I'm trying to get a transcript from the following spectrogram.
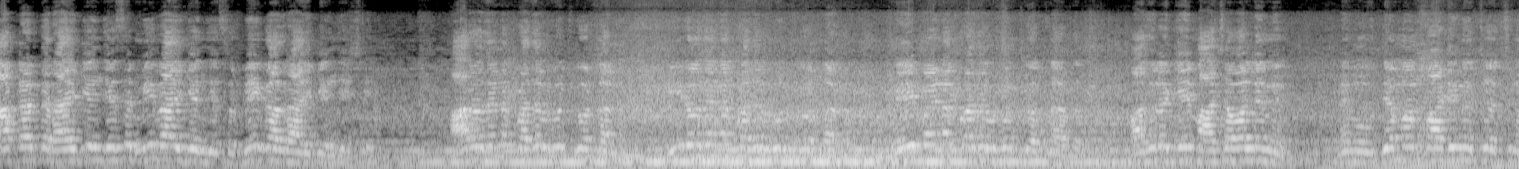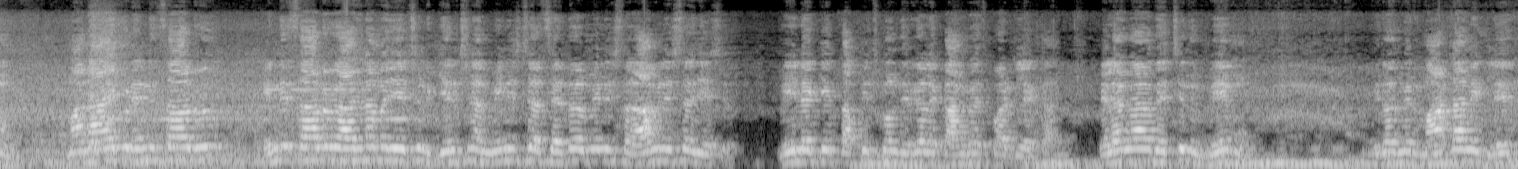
మాట్లాడితే రాజకీయం చేస్తే మీరు రాజకీయం చేస్తారు. మేము కాదు రాజకీయం చేసి ఆ రోజైనా ప్రజలు గురించి కొట్లాడు ఈ రోజైనా ప్రజలు గురించి కొట్లాడు రేపైనా ప్రజలు గురించి కొట్లాడు పదులకి ఏం ఆశవాళ్ళే మేము. మేము ఉద్యమం పార్టీ నుంచి వచ్చినాం. మా నాయకుడు ఎన్నిసార్లు ఎన్నిసార్లు రాజీనామా చేసిండు గెలిచిన మినిస్టర్ సెంట్రల్ మినిస్టర్ ఆ మినిస్టర్ చేసి వీళ్ళకి తప్పించుకొని తిరగలే కాంగ్రెస్ పార్టీ లేక తెలంగాణ తెచ్చింది మేము. ఈరోజు మీరు మాట్లాడడానికి లేదు.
